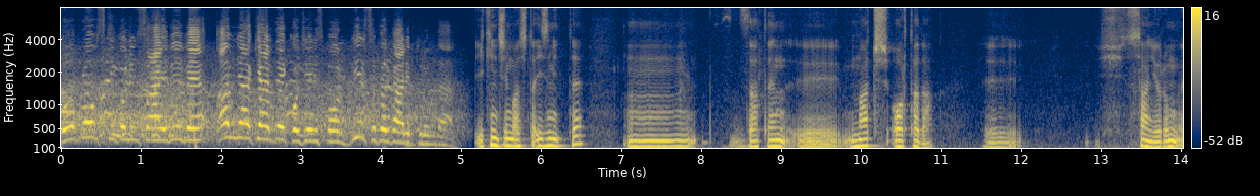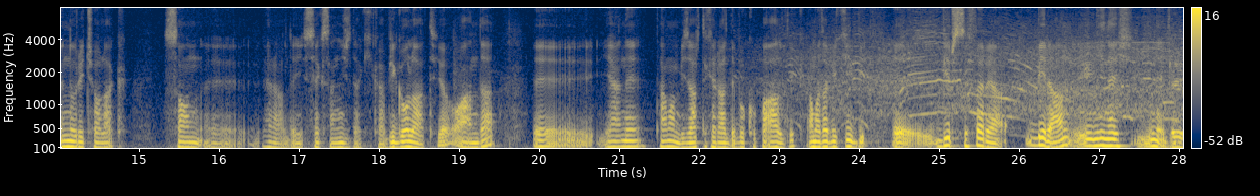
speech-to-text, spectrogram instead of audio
Dobrovski golün sahibi ve Avni Aker'de Kocaeli Spor 1-0 galip durumda. İkinci maçta İzmit'te hmm, zaten e, maç ortada. E, sanıyorum Nuri Çolak son e, herhalde 80. dakika bir gol atıyor. O anda e, yani tamam biz artık herhalde bu kupa aldık ama tabii ki bir, e, 1-0 ya bir an yine yine Nuri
